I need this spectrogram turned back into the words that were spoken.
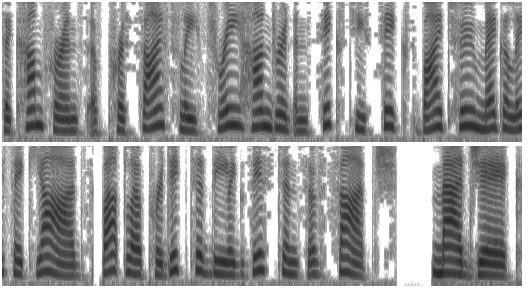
circumference of precisely 366 by 2 megalithic yards. Butler predicted the existence of such magic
